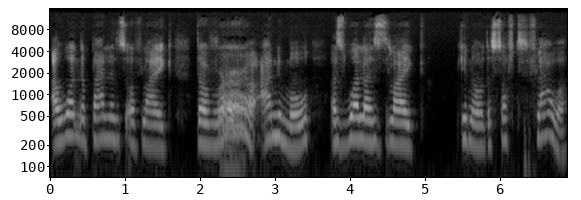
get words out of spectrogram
I want the balance of like the raw animal as well as like, you know, the soft flower.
